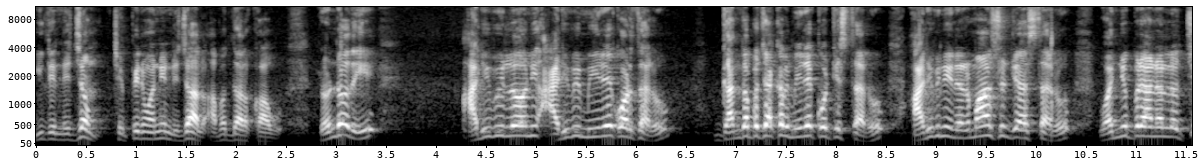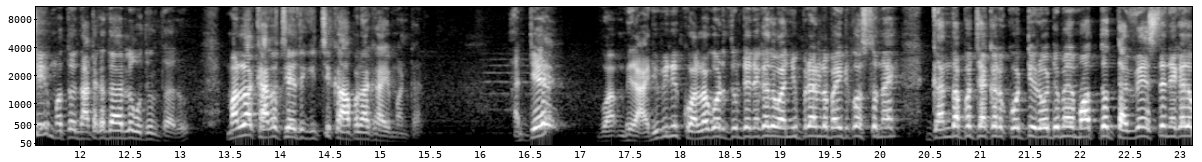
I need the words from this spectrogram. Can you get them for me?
ఇది నిజం. చెప్పినవన్నీ నిజాలు అబద్ధాలు కావు. రెండోది అడవిలోని అడవి మీరే కొడతారు గంధపు చెక్కలు మీరే కొట్టిస్తారు అడవిని నిర్మాంసం చేస్తారు వన్యప్రాణులు వచ్చి మొత్తం నటకదారులు వదులుతారు మళ్ళా కర్ర చేతికి ఇచ్చి కాపలా కాయమంటారు. అంటే మీరు అడవిని కొల్లగొడుతుంటేనే కదా వన్యప్రాణులు బయటకు వస్తున్నాయి. గంధప చెక్కలు కొట్టి రోడ్డు మీద మొత్తం తవ్వేస్తేనే కదా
